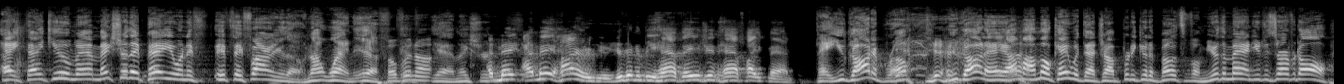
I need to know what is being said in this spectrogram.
Hey, thank you, man. Make sure they pay you, and if if they fire you though, not when, if. Hopefully not. Yeah, make sure. I may I may hire you. You're going to be half agent, half hype man. Hey, you got it, bro. Yeah. You got it. Hey, I'm, I'm okay with that job. Pretty good at both of them. You're the man. You deserve it all.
